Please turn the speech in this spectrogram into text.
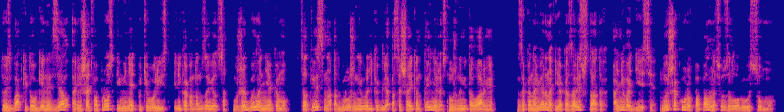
То есть бабки-то у Гены взял, а решать вопрос и менять путевой лист, или как он там зовется, уже было некому. Соответственно, отгруженные вроде как для АСШ контейнеры с нужными товарами закономерно и оказались в Штатах, а не в Одессе, ну и Шакуров попал на всю залоговую сумму.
